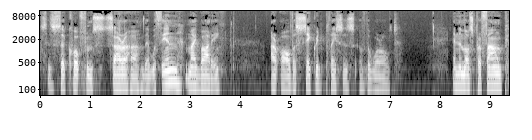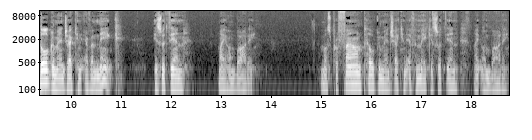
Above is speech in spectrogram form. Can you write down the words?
This is a quote from Saraha that within my body are all the sacred places of the world. And the most profound pilgrimage I can ever make is within my own body. The most profound pilgrimage I can ever make is within my own body.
